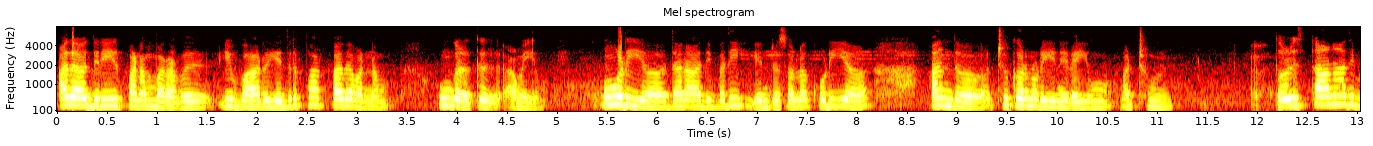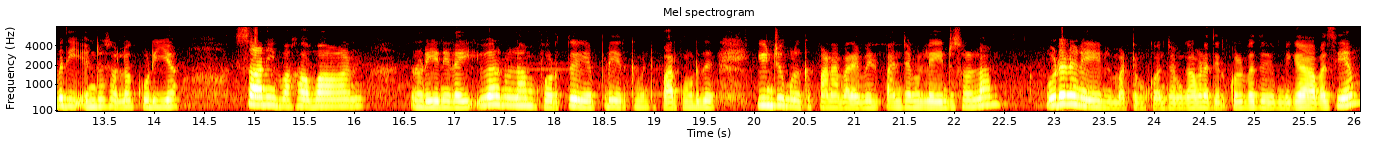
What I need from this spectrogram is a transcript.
அதாவது திடீர் பணம் வரவு இவ்வாறு எதிர்பார்க்காத வண்ணம் உங்களுக்கு அமையும். உங்களுடைய தனாதிபதி என்று சொல்லக்கூடிய அந்த சுக்கரனுடைய நிலையும் மற்றும் தொழில்ஸ்தானாதிபதி என்று சொல்லக்கூடிய சனி பகவான் என்னுடைய நிலை இவர்களெல்லாம் பொறுத்து எப்படி இருக்கும் என்று பார்க்கும்பொழுது இன்று உங்களுக்கு பண வரவில் பஞ்சமில்லை என்று சொல்லலாம். உடல்நிலையில் மற்றும் கொஞ்சம் கவனத்தில் கொள்வது மிக அவசியம்.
